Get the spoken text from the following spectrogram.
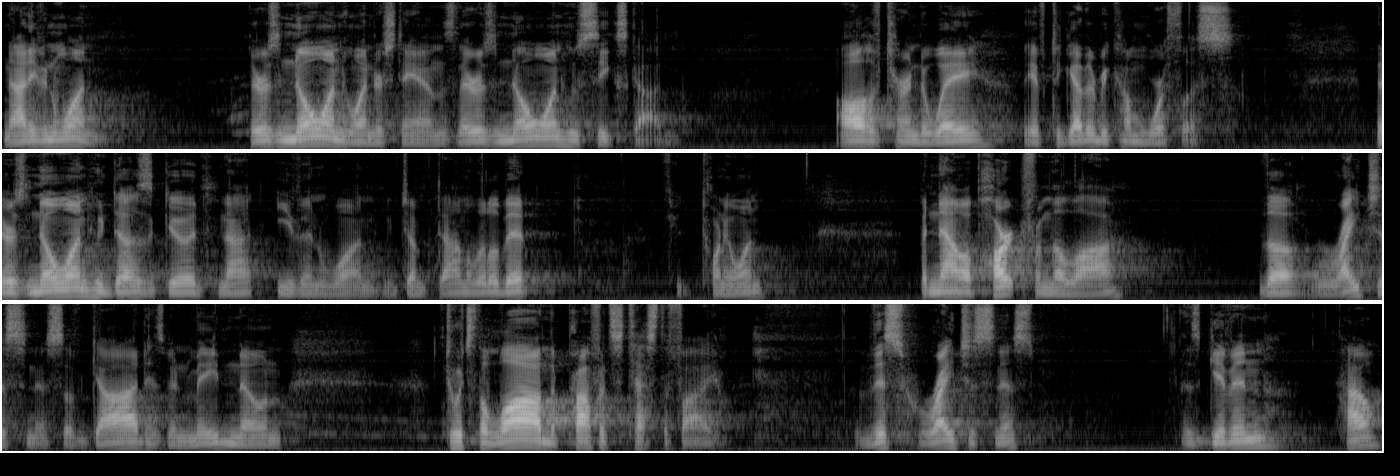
not even one. There is no one who understands, there is no one who seeks God. All have turned away, they have together become worthless. There is no one who does good, not even one. We jump down a little bit, 21. But now, apart from the law, the righteousness of God has been made known, to which the law and the prophets testify. This righteousness is given how?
